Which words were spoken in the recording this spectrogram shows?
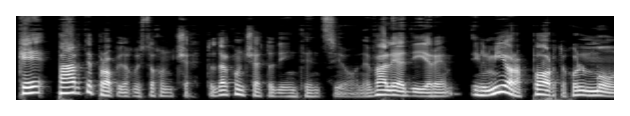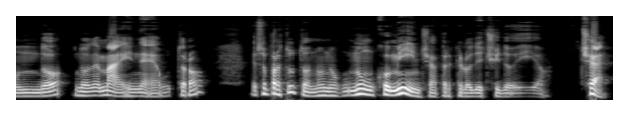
che parte proprio da questo concetto, dal concetto di intenzione, vale a dire il mio rapporto col mondo non è mai neutro e soprattutto non, non comincia perché lo decido io, c'è.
